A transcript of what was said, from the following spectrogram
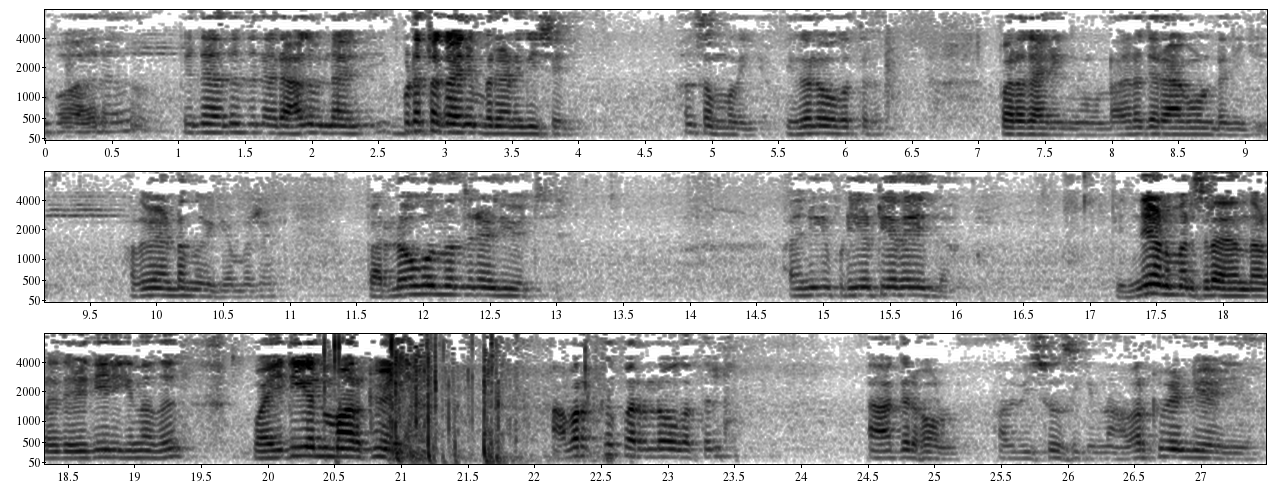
അപ്പൊ അതിന് പിന്നെ അതിനെന്തിനാ? രാഗമില്ല. ഇവിടത്തെ കാര്യം പറയുകയാണെങ്കിൽ ശരി. അത് സമ്മതിക്കാം. ഇഹലോകത്തിൽ പല കാര്യങ്ങളുണ്ട് അതിനൊക്കെ രാഗമുണ്ട് എനിക്ക്. അത് വേണ്ടെന്ന് വയ്ക്കാം. പക്ഷെ പരലോകം ഒന്നും എന്തിനു എഴുതി വെച്ച്? അതെനിക്ക് പിടികിട്ടിയതേ ഇല്ല. പിന്നെയാണ് മനസ്സിലായത് എന്താണ്? ഇത് എഴുതിയിരിക്കുന്നത് വൈദികന്മാർക്ക് വേണ്ടി. അവർക്ക് പരലോകത്തിൽ ആഗ്രഹമുണ്ട്. അത് വിശ്വസിക്കുന്ന അവർക്ക് വേണ്ടി എഴുതിയത്.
